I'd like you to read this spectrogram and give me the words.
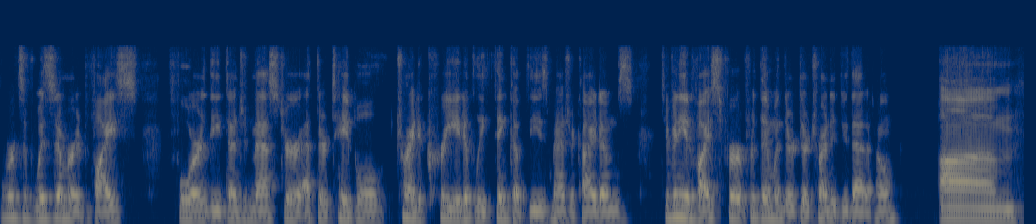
words of wisdom or advice for the dungeon master at their table trying to creatively think up these magic items? Do you have any advice for for them when they're they're trying to do that at home? um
